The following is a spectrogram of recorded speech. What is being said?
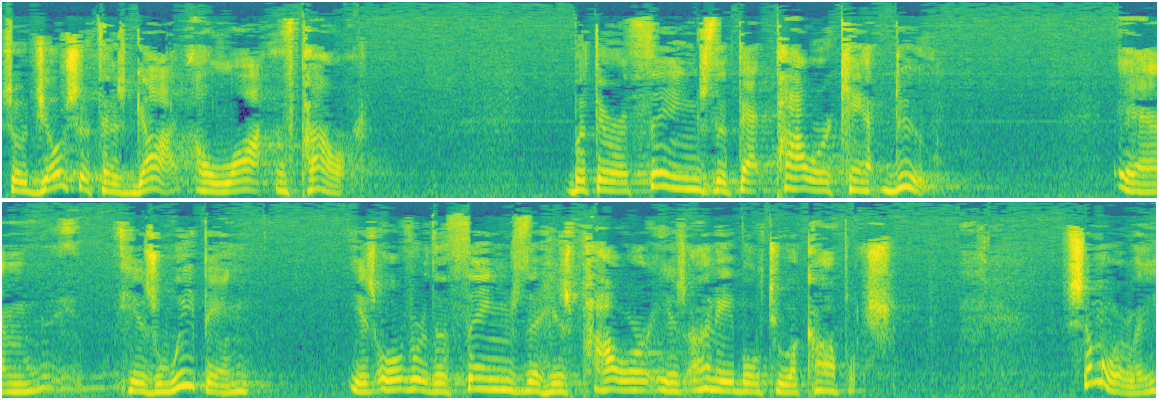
So Joseph has got a lot of power. But there are things that that power can't do. And his weeping is over the things that his power is unable to accomplish. Similarly,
